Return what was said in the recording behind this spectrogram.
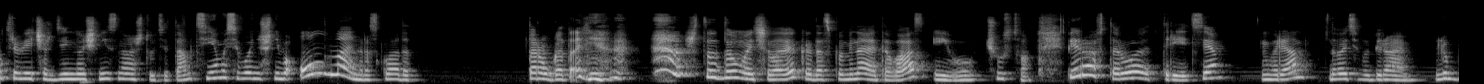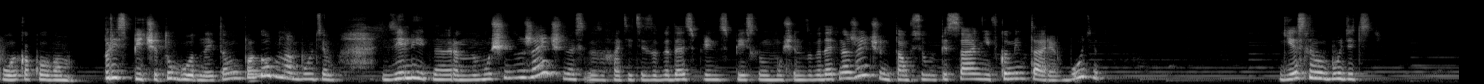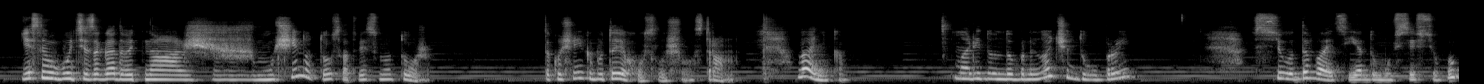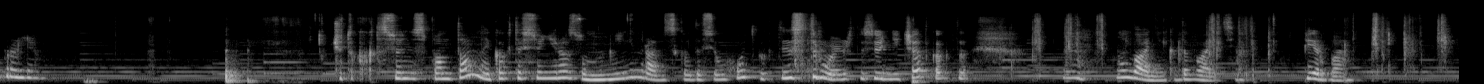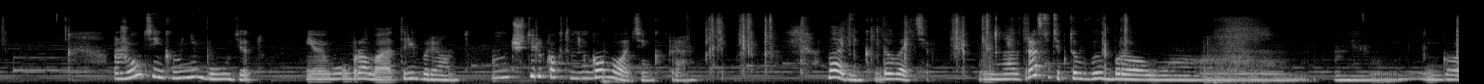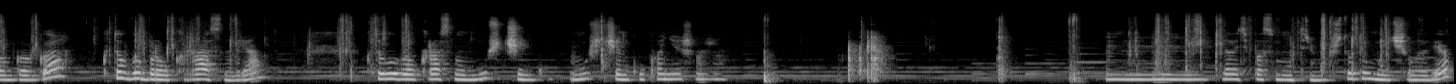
утро, вечер, день, ночь, не знаю, что у тебя там. Тема сегодняшнего онлайн-расклада второго гадания. Что думает человек, когда вспоминает о вас и его чувства? Первое, второе, третье. Вариант давайте выбираем любой, какой вам приспичит угодно и тому подобное. Будем делить, наверное, на мужчину и женщину, если захотите загадать. В принципе, если вы мужчина загадать на женщину, там все в описании, в комментариях будет. Если вы будете... Если вы будете загадывать на мужчину, то, соответственно, тоже. Такое ощущение, как будто эхо услышала. Странно. Ладненько. Маридон, доброй ночи. Добрый. Все, давайте. Я думаю, все все выбрали. Что-то как-то сегодня спонтанно и как-то все неразумно. Мне не нравится, когда все выходит, как ты строишь. Что сегодня чат как-то... Ну, ладненько, давайте. Первое. Желтенького не будет. Я его убрала. Три варианта. Ну, 4 как-то многоватенько прям. Ладненько, давайте. Здравствуйте, кто выбрал... Га-га-га. Кто выбрал красный вариант? Кто выбрал красную мужчинку? Мужчинку, конечно же. Давайте посмотрим, что думает человек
